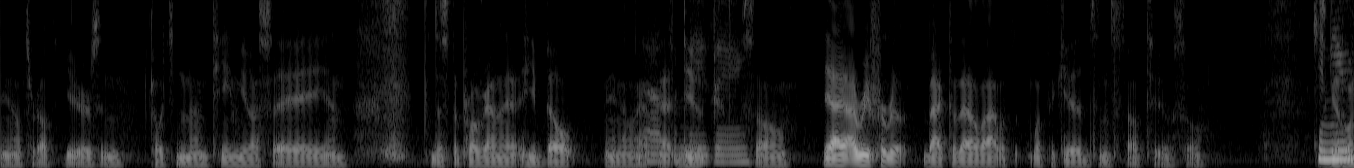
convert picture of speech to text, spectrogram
you know, throughout the years and coaching the Team USA and just the program that he built, you know, at, That's at Duke. amazing. So yeah, I, I refer back to that a lot with with the kids and stuff too. So. Can you?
